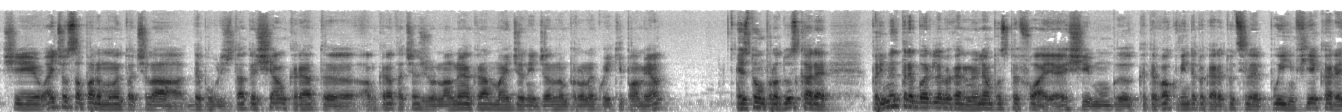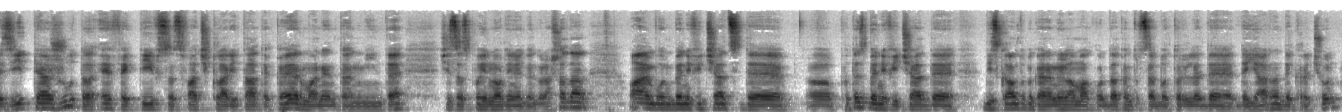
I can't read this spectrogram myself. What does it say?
Și aici o să apară momentul acela de publicitate și am creat, uh, am creat acest jurnal. Noi am creat My Journey Journal împreună cu echipa mea. Este un produs care prin întrebările pe care noi le-am pus pe foaie și câteva cuvinte pe care tu ți le pui în fiecare zi, te ajută efectiv să-ți faci claritate permanentă în minte și să spui în ordine gândul. Așadar, oameni buni, beneficiați de, uh, puteți beneficia de discountul pe care noi l-am acordat pentru sărbătorile de, de iarnă, de Crăciun.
